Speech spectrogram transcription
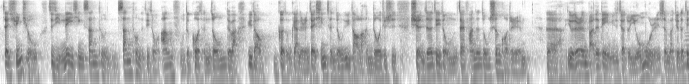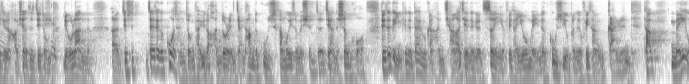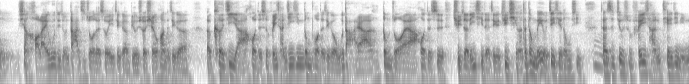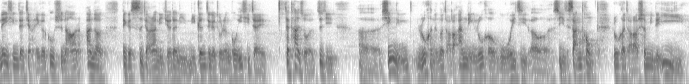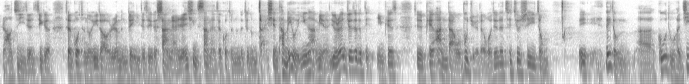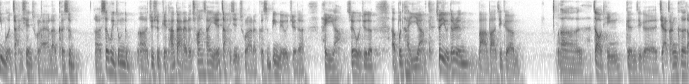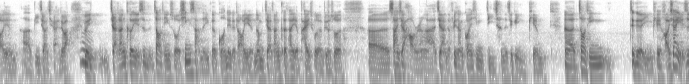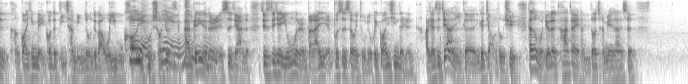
在寻求自己内心伤痛伤痛的这种安抚的过程中，对吧？遇到各种各样的人，在行程中遇到了很多就是选择这种在房车中生活的人。呃，有的人把这电影名字叫做游牧人生嘛，觉得这些人好像是这种流浪的，呃，就是在这个过程中，他遇到很多人讲他们的故事，他们为什么选择这样的生活，所以这个影片的代入感很强，而且那个摄影也非常优美，那个故事又本身又非常感人，它没有像好莱坞这种大制作的，所以这个比如说玄幻的这个呃科技啊，或者是非常惊心动魄的这个武打呀、动作呀，或者是曲折离奇的这个剧情啊，它都没有这些东西，但是就是非常。贴近你内心在讲一个故事，然后按照那个视角，让你觉得你你跟这个主人公一起在在探索自己，呃，心灵如何能够找到安宁，如何抚慰自己呃自己的伤痛，如何找到生命的意义，然后自己的这个在过程中遇到人们对你的这个善良、人性善良在过程中的这种展现，它没有阴暗面。有人觉得这个电影片是偏暗淡，我不觉得，我觉得这就是一种，诶那种呃孤独和寂寞展现出来了。可是。呃，社会中的呃，就是给他带来的创伤也展现出来了，可是并没有觉得黑暗，所以我觉得呃不太一样。所以有的人把把这个呃赵婷跟这个贾樟柯导演呃比较起来，对吧？因为贾樟柯也是赵婷所欣赏的一个国内的导演，那么贾樟柯他也拍出了比如说呃山下好人啊这样的非常关心底层的这个影片，那赵婷。这个影片好像也是很关心美国的底层民众，对吧？无依无靠的一部说就是啊，边缘的人士这样子，就是这些游牧的人本来也不是社会主流会关心的人，好像是这样一个一个角度去。但是我觉得他在很多层面上是，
